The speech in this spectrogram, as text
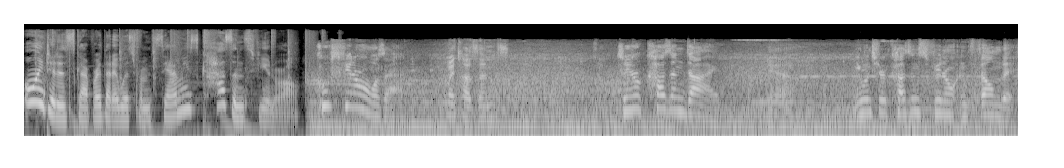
only to discover that it was from Sammy's cousin's funeral. Whose funeral was that? My cousin's. So your cousin died. Yeah. You went to your cousin's funeral and filmed it.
